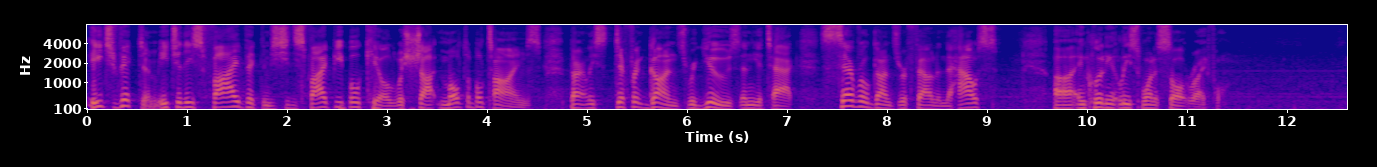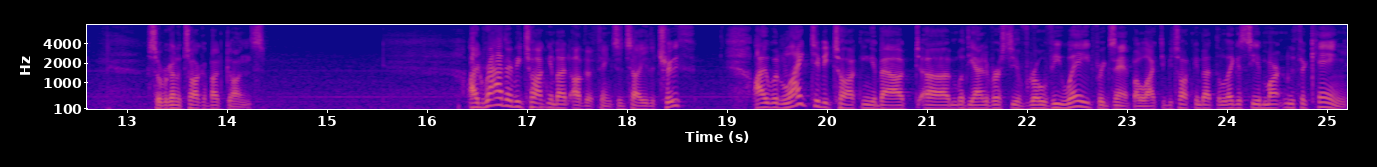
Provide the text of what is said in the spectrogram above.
Each victim, each of these five victims, these five people killed, was shot multiple times. Apparently, different guns were used in the attack. Several guns were found in the house, uh, including at least one assault rifle. So, we're going to talk about guns. I'd rather be talking about other things, to tell you the truth. I would like to be talking about um, with the anniversary of Roe v. Wade, for example. I'd like to be talking about the legacy of Martin Luther King.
